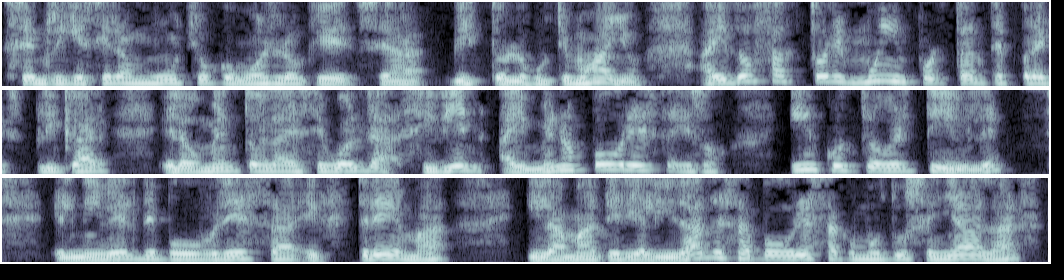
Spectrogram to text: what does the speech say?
se enriquecieran mucho, como es lo que se ha visto en los últimos años. Hay dos factores muy importantes para explicar el aumento de la desigualdad. Si bien hay menos pobreza, eso es incontrovertible, el nivel de pobreza extrema y la materialidad de esa pobreza, como tú señalas,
